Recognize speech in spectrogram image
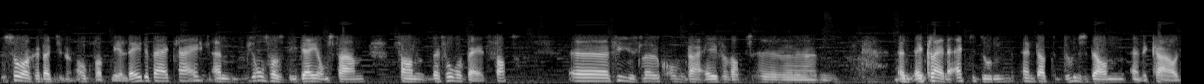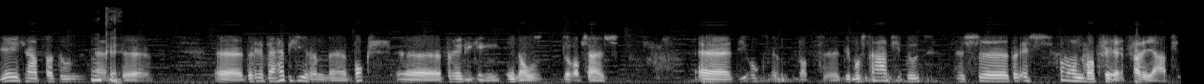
zorgen dat je er ook wat meer leden bij krijgt. En bij ons was het idee ontstaan van bijvoorbeeld bij het VAT. eh vind je het leuk om daar even wat een, een kleine act te doen. En dat doen ze dan. En de KLJ gaat dat doen. En de, we hebben hier een eh, boxvereniging in ons dorpshuis. eh, die ook eh, wat eh, demonstratie doet. Dus eh, er is gewoon wat vari- variatie.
